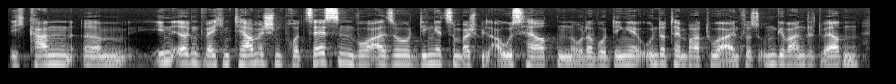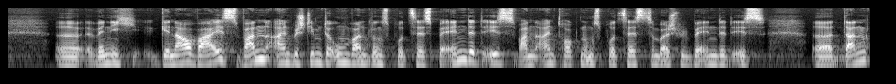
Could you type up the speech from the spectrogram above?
Ich kann ähm, in irgendwelchen thermischen Prozessen, wo also Dinge zum Beispiel aushärten oder wo Dinge unter Temperatureinfluss umgewandelt werden, wenn ich genau weiß, wann ein bestimmter Umwandlungsprozess beendet ist, wann ein Trocknungsprozess zum Beispiel beendet ist, äh, dann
